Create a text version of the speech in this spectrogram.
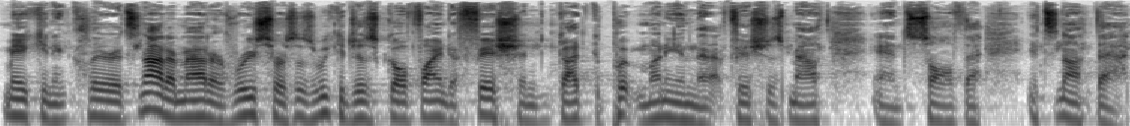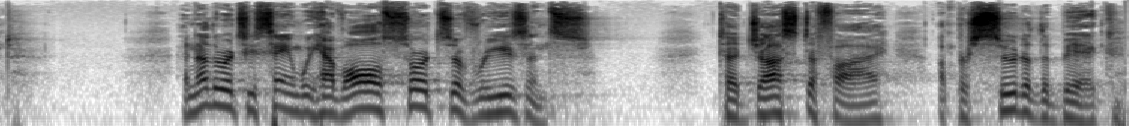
making it clear it's not a matter of resources. We could just go find a fish and God could put money in that fish's mouth and solve that. It's not that. In other words, he's saying we have all sorts of reasons to justify a pursuit of the big.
